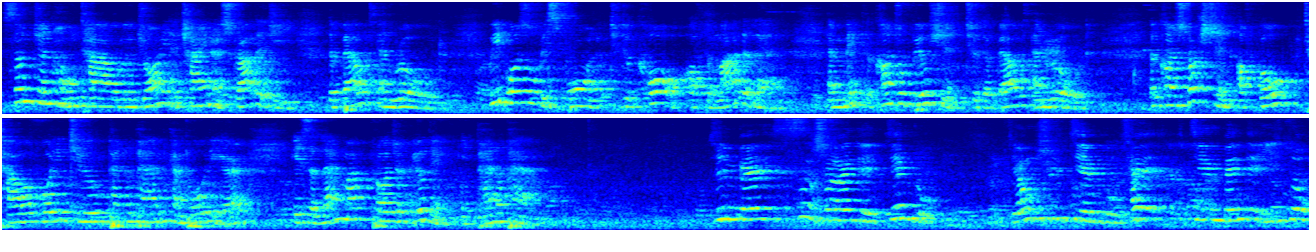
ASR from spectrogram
Shenzhen Hongtao will join the China strategy, the Belt and Road. We also respond to the call of the motherland and make a contribution to the Belt and Road. The construction of Gold Tower 42 Phnom Cambodia is a landmark project building in Phnom. 四十来的建筑，将是柬埔寨金边的一座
